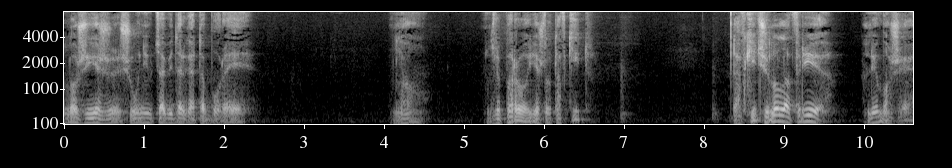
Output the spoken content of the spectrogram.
לא שיש, שהוא נמצא בדרגת הבורא. לא. לפרעה יש לו תפקיד. תפקיד שלא להפריע למשה.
